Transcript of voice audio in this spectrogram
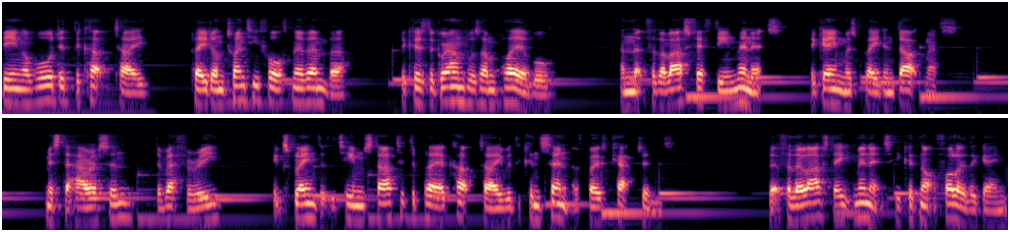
being awarded the cup tie played on 24th November because the ground was unplayable and that for the last 15 minutes the game was played in darkness. Mr. Harrison, the referee, explained that the team started to play a cup tie with the consent of both captains, that for the last eight minutes he could not follow the game,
